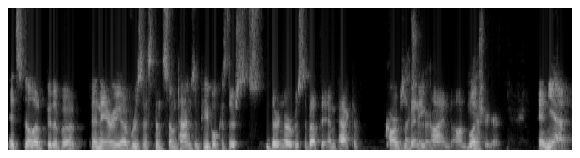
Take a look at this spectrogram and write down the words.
it's still a bit of a an area of resistance sometimes in people because they're they're nervous about the impact of carbs blood of any sugar. kind on blood yeah. sugar. And yet,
